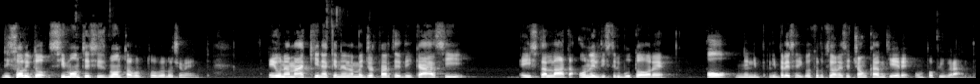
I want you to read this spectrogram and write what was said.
Di solito si monta e si smonta molto velocemente. È una macchina che nella maggior parte dei casi è installata o nel distributore o nell'impresa di costruzione se c'è un cantiere un po' più grande.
